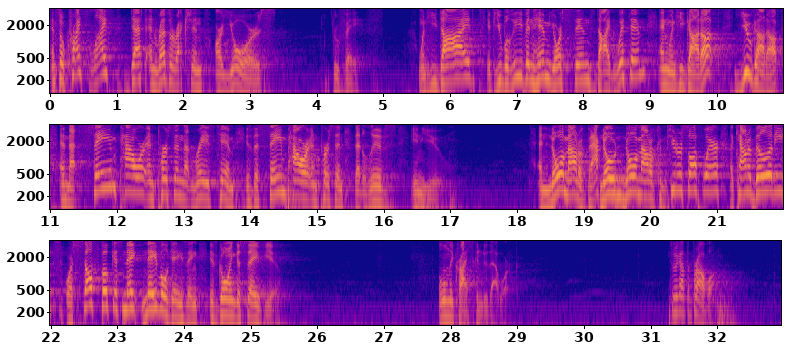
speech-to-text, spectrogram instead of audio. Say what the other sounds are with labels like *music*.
And so Christ's life, death, and resurrection are yours through faith. When he died, if you believe in him, your sins died with him. And when he got up, you got up. And that same power and person that raised him is the same power and person that lives in you. And no amount of back, no, no amount of computer software, accountability, or self focused na- navel gazing is going to save you. Only Christ can do that work. So we got the problem.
